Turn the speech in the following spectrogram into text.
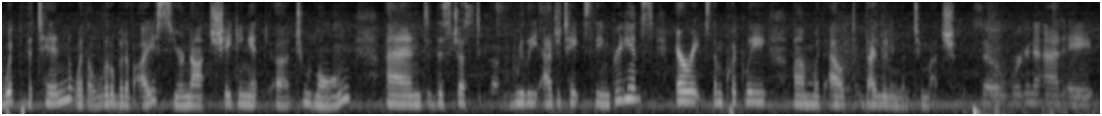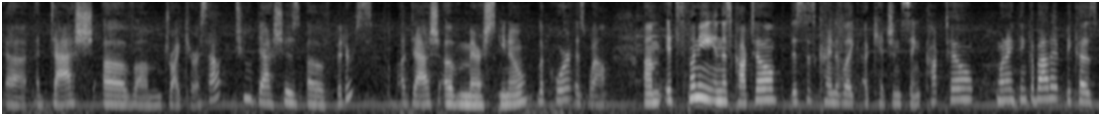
whip the tin with a little bit of ice. You're not shaking it uh, too long. And this just really agitates the ingredients, aerates them quickly um, without diluting them too much. So we're going to add a, uh, a dash of um, dry curacao, two dashes of bitters, a dash of maraschino liqueur as well. Um, it's funny in this cocktail, this is kind of like a kitchen sink cocktail when I think about it because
